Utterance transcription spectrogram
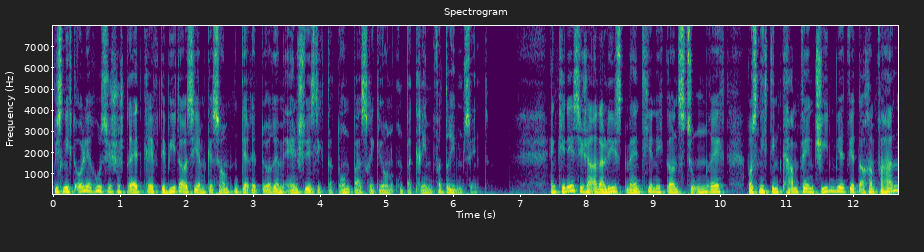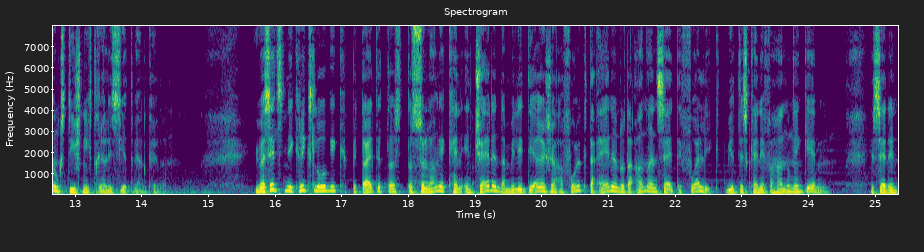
bis nicht alle russischen Streitkräfte wieder aus ihrem gesamten Territorium einschließlich der Donbass-Region und der Krim vertrieben sind. Ein chinesischer Analyst meint hier nicht ganz zu Unrecht, was nicht im Kampfe entschieden wird, wird auch am Verhandlungstisch nicht realisiert werden können. Übersetzt in die Kriegslogik bedeutet das, dass solange kein entscheidender militärischer Erfolg der einen oder anderen Seite vorliegt, wird es keine Verhandlungen geben es sei denn,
